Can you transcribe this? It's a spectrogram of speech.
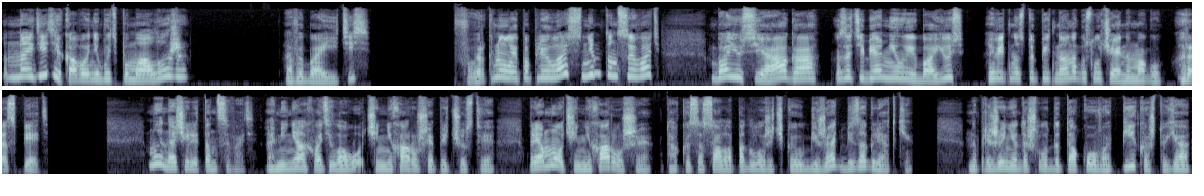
«Найдите кого-нибудь помоложе». «А вы боитесь?» Фыркнула и поплелась с ним танцевать. «Боюсь я, ага. За тебя, милый, боюсь. Ведь наступить на ногу случайно могу. Раз пять. Мы начали танцевать, а меня охватило очень нехорошее предчувствие. Прям очень нехорошее. Так и сосала под ложечкой убежать без оглядки. Напряжение дошло до такого пика, что я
